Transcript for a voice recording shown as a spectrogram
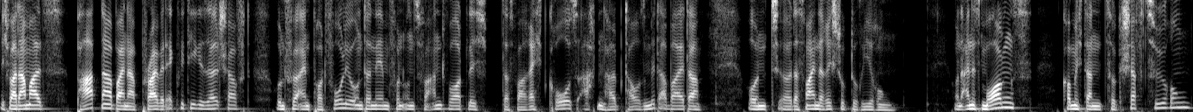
Ich war damals Partner bei einer Private Equity Gesellschaft und für ein Portfoliounternehmen von uns verantwortlich. Das war recht groß, 8.500 Mitarbeiter und äh, das war in der Restrukturierung. Und eines Morgens komme ich dann zur Geschäftsführung.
